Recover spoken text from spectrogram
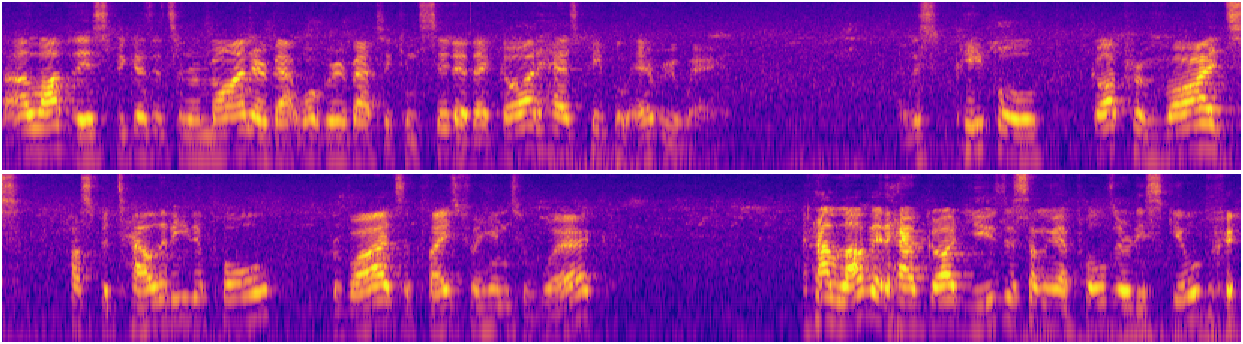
I love this because it's a reminder about what we're about to consider that God has people everywhere. And this people, God provides hospitality to Paul, provides a place for him to work. And I love it how God uses something that Paul's already skilled with.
